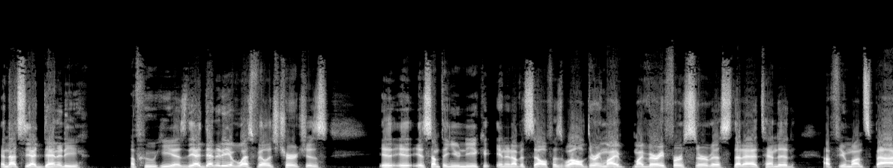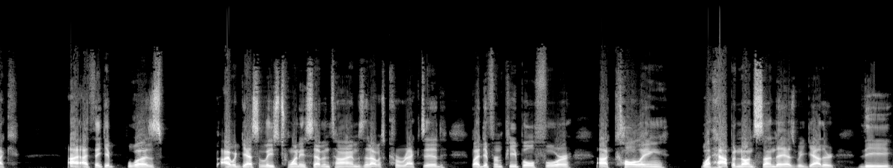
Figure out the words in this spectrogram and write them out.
And that's the identity of who he is. The identity of West Village Church is, is, is, something unique in and of itself as well. During my, my very first service that I attended a few months back, I, I think it was, I would guess, at least 27 times that I was corrected by different people for uh, calling what happened on Sunday as we gathered the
